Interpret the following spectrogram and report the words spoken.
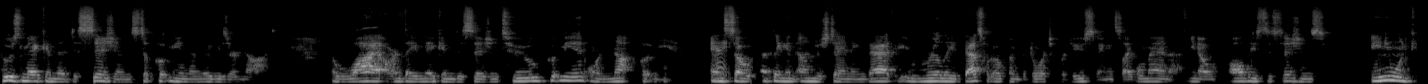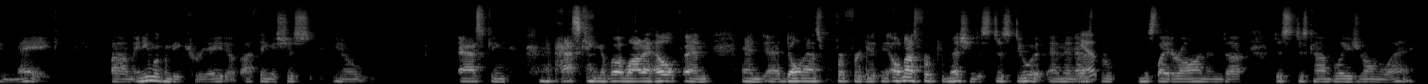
who's making the decisions to put me in their movies or not. Why are they making decision to put me in or not put me in? And right. so I think in understanding that, really, that's what opened the door to producing. It's like, well, man, you know, all these decisions anyone can make. Um, anyone can be creative. I think it's just, you know, asking asking a lot of help and and uh, don't ask for forget don't ask for permission just just do it and then yep. ask for this later on and uh, just just kind of blaze your own way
